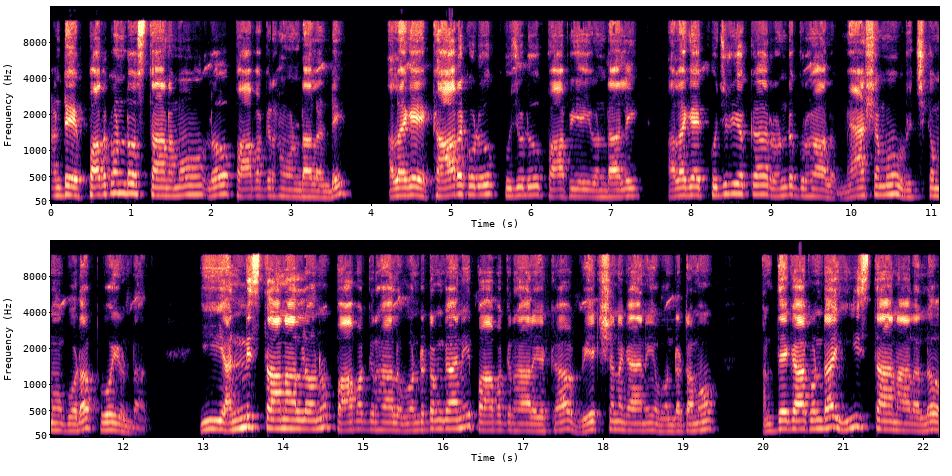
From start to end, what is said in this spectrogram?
అంటే పదకొండో స్థానములో పాపగ్రహం ఉండాలండి. అలాగే కారకుడు కుజుడు పాపి అయి ఉండాలి. అలాగే కుజుడు యొక్క రెండు గృహాలు మేషము వృచ్చికము కూడా పోయి ఉండాలి. ఈ అన్ని స్థానాల్లోనూ పాపగ్రహాలు ఉండటం కానీ పాపగ్రహాల యొక్క వీక్షణ కానీ ఉండటము. అంతేకాకుండా ఈ స్థానాలలో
